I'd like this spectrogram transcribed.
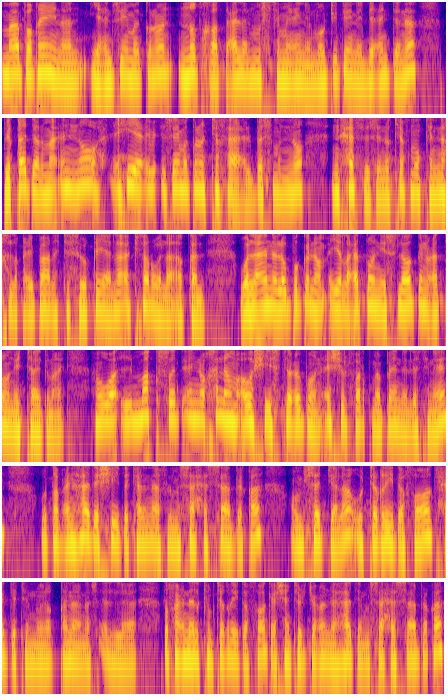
ما بغينا يعني زي ما يقولون نضغط على المستمعين الموجودين اللي عندنا بقدر ما إنه هي زي ما يقولون تفاعل بس إنه نحفز إنه كيف ممكن نخلق عبارة تسويقية لا أكثر ولا أقل. ولا أنا لو بقول لهم يلا أعطوني slogan وأعطوني tagline هو المقصد إنه خلهم أول شيء يستوعبون إيش الفرق ما بين الاثنين. وطبعا هذا الشيء ذكرناه في المساحة السابقة ومسجلة والتغريده فوق حقت القناة نفس رفعنا لكم تغريدة فوق عشان ترجعون لهذه المساحة السابقة.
